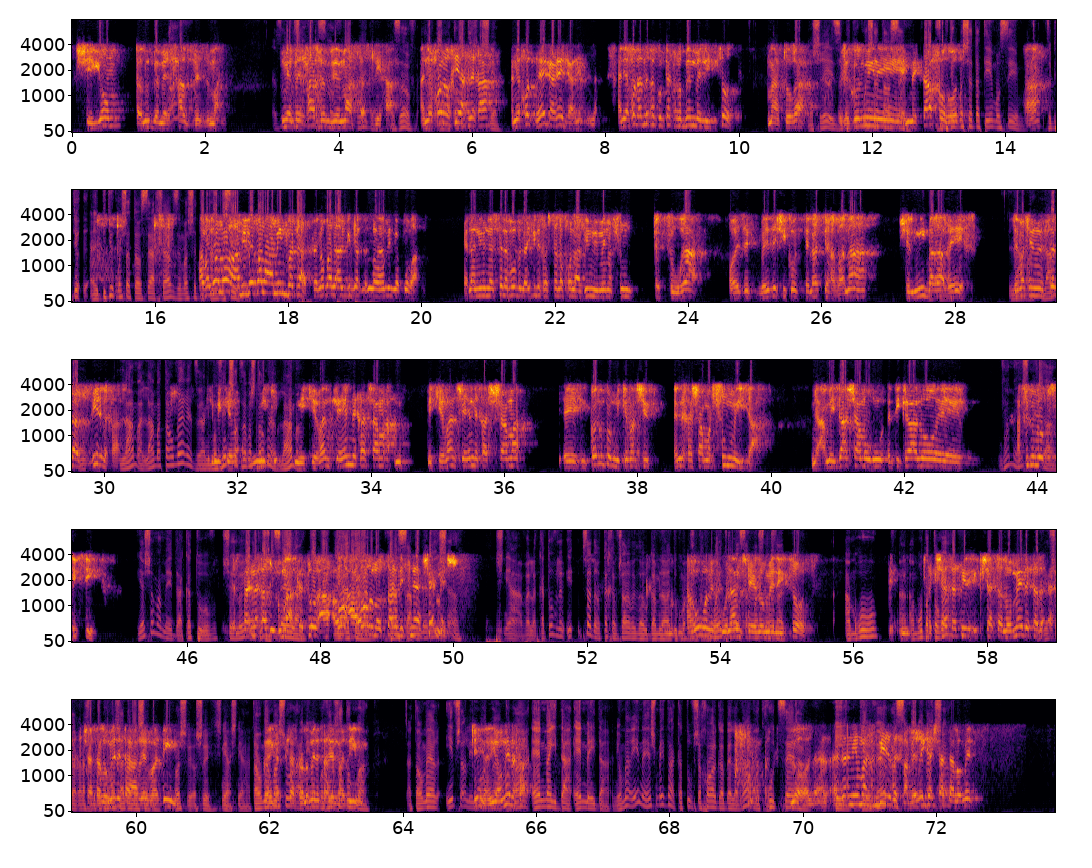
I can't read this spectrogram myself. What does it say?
שיום תלוי במרחב וזמן. מרחב ומסה, סליחה. אני יכול אבל- להוכיח לך. אני יכול, רגע, רגע, אני- יכול להביא לך כל כך הרבה מליצות מהתורה, אשרי, זה בדיוק וכל מה שאתה מיני עושה. זה בדיוק מטאפורות, מה שדתיים עושים. אה? זה בדיוק, בדיוק מה שאתה עושה עכשיו, זה מה שדתיים אבל עושים. לא, לא, אני לא בא להאמין בדת, אני לא בא להאמין בתורה. אלא אני מנסה לבוא ולהגיד לך שאתה לא יכול להבין ממנה שום תצורה, או איזה- באיזושהי קונסטלציה, הבנה של מי ברא ואיך. זה מה? שאני מנסה? להסביר לך. למה? למה אתה אומר את זה? אני מבין שזה מה שאתה אומר. למה? מכיוון שאין לך שמה, מכיוון שאין לך שמה, אה, קודם כל מכיוון שאין לך שמה שום מידע. המידע שם הוא, תקרא לו, אה, אפילו לא. בסיסי. יש שם מידע, כתוב, שאלוהים... אתן לך דוגמה, כתוב, האור- נוצר לפני השמש. שנייה, אבל כתוב, בסדר, תכף אפשר גם לדוגמה. ברור לכולם שאלו. מליצות. אמרו, אמרו בתורה... כשאתה לומד את כשאתה לומד השני. הרבדים, אושרי, אושרי, שנייה, שנייה. אתה אומר רגע, משהו, אני מביא לך. דוגמה. אתה אומר, אי אפשר כן, ללמוד אני עונה מהתורה, לך. אין מידע, אין מידע. אני אומר, הנה, יש מידע, כתוב שחור על גבי לבן, לקחו צלע. לא, אז- אני מסביר לך, ברגע שאתה. לומד,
